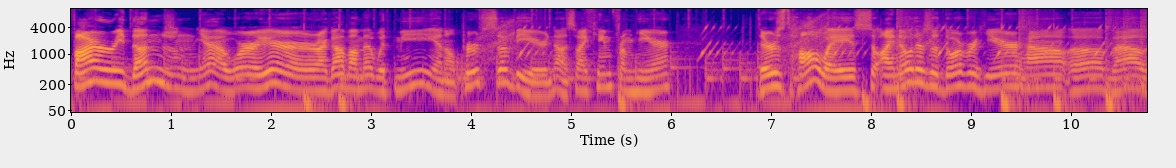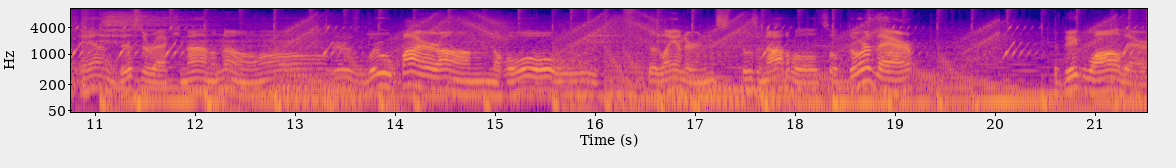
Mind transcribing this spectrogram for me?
Fiery Dungeon. Yeah, we're here. I got my met with me, and I'll persevere. No, so I came from here. There's hallways, so I know there's a door over here. How about in this direction? I don't know. There's blue fire on the hole the lanterns. Those are not holes. So door there. The big wall there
